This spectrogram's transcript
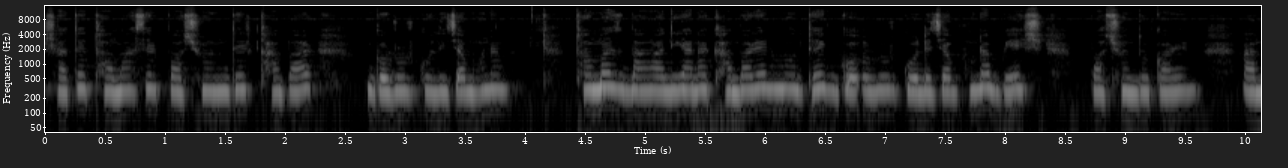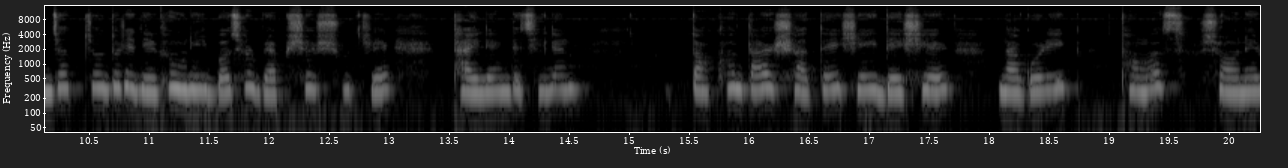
সাথে থমাসের পছন্দের খাবার গরুর কলিজা ভুনা। থমাস বাঙালিয়ানা খাবারের মধ্যে গরুর কলিজা ভুনা বেশ পছন্দ করেন। আমজাদ চৌধুরী দীর্ঘ উনিশ বছর ব্যবসার সূত্রে থাইল্যান্ডে ছিলেন। তখন তার সাথে সেই দেশের নাগরিক থমাস শনের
